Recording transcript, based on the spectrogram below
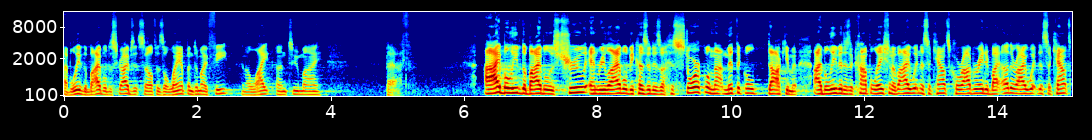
I believe the Bible describes itself as a lamp unto my feet and a light unto my path. I believe the Bible is true and reliable because it is a historical, not mythical document. I believe it is a compilation of eyewitness accounts corroborated by other eyewitness accounts.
